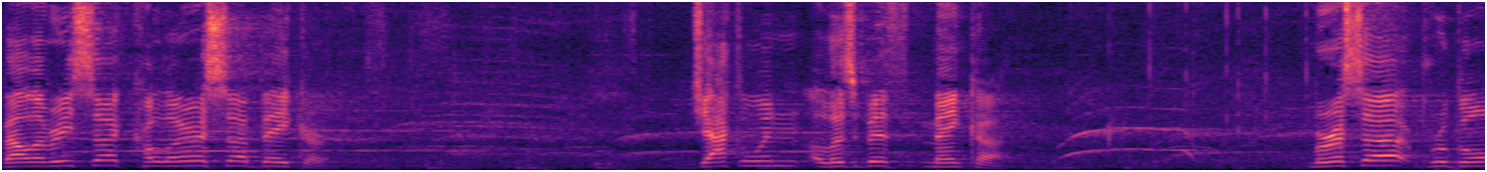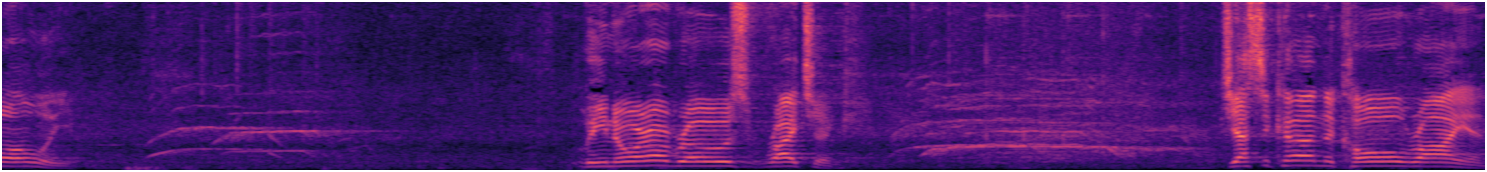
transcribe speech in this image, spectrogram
Valerisa Clarissa Baker. Jacqueline Elizabeth Menka. Marissa Brugoli. Lenora Rose Reichick. Jessica Nicole Ryan.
